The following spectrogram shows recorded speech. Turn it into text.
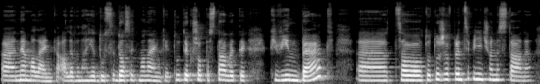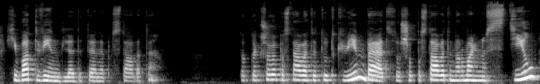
е, не маленька, але вона є досить, маленька. Тут, якщо поставити Bed, е, то, то тут же, в принципі, нічого не стане. Хіба твін для дитини поставити? Тобто, якщо ви поставите тут Queen Bed, то щоб поставити нормально стіл,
